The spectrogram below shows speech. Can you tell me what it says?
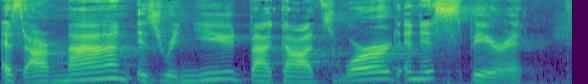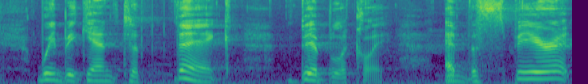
As our mind is renewed by God's Word and His Spirit, we begin to think biblically, and the Spirit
